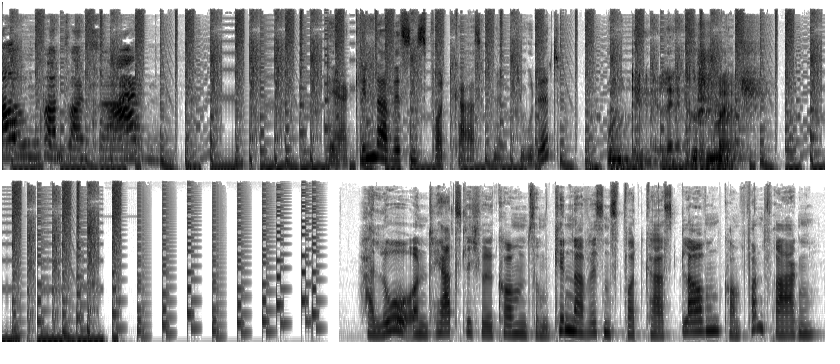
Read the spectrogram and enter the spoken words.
Glauben kommt von Fragen. Der Kinderwissenspodcast mit Judith und dem elektrischen Mönch. Hallo und herzlich willkommen zum Kinderwissenspodcast Glauben kommt von Fragen.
